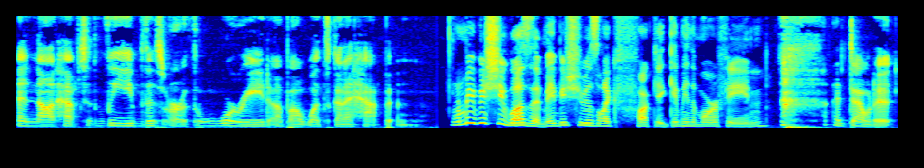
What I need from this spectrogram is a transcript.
and not have to leave this earth worried about what's going to happen. Or maybe she wasn't. Maybe she was like, fuck it, give me the morphine. I doubt it.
